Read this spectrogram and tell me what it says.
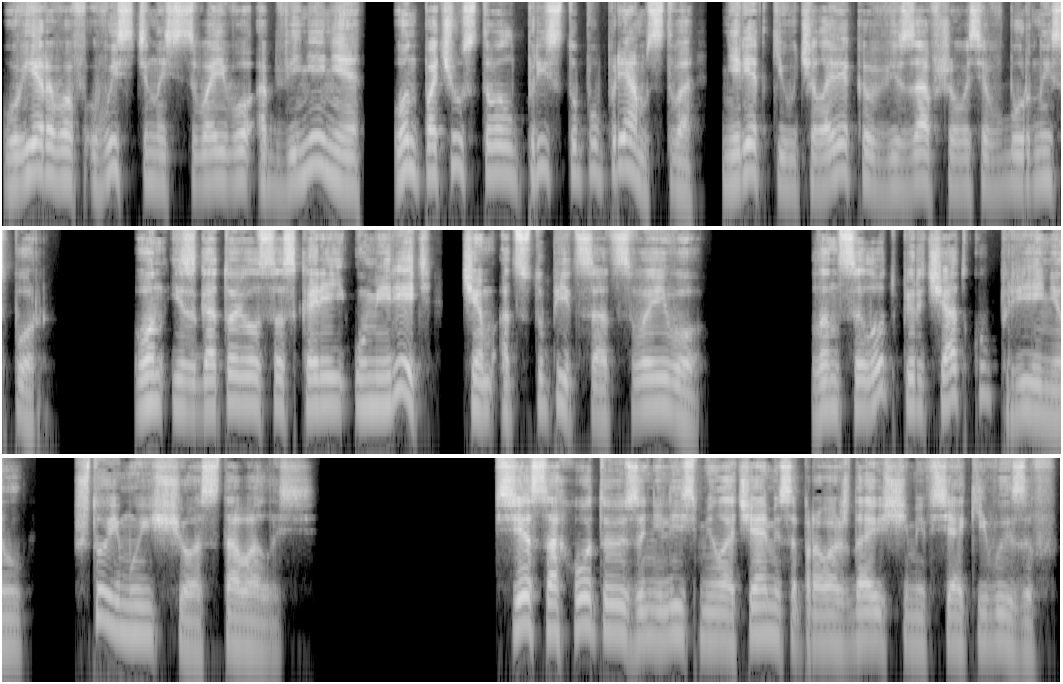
Уверовав в истинность своего обвинения, он почувствовал приступ упрямства, нередкий у человека, ввязавшегося в бурный спор. Он изготовился скорей умереть, чем отступиться от своего. Ланцелот перчатку принял. Что ему еще оставалось? Все с охотою занялись мелочами, сопровождающими всякий вызов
